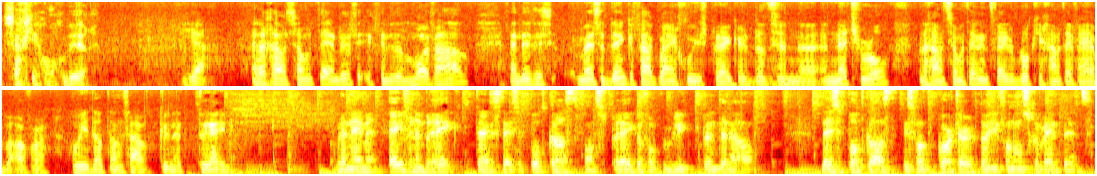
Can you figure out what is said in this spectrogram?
zag je gewoon gebeuren. Ja, en dan gaan we het zo meteen. Dus ik vind het een mooi verhaal. En dit is, mensen denken vaak bij een goede spreker, dat is een, eh, een natural. Maar dan gaan we het zo meteen in het tweede blokje gaan we het even hebben over hoe je dat dan zou kunnen trainen. We nemen even een break tijdens deze podcast van sprekenvoorpubliek.nl. Deze podcast is wat korter dan je van ons gewend bent.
